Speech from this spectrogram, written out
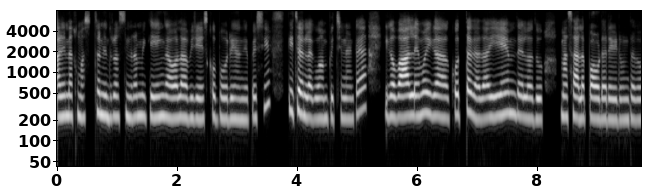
అది నాకు మస్తు నిద్ర వస్తుందిరా మీకు ఏం కావాలో అవి చేసుకోపోరి అని చెప్పేసి కిచెన్‌లోకి పంపించిండంట. ఇక వాళ్ళేమో ఇక కొత్త కదా ఏం తెలియదు మసాలా పౌడర్ ఏడు ఉంటుందో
